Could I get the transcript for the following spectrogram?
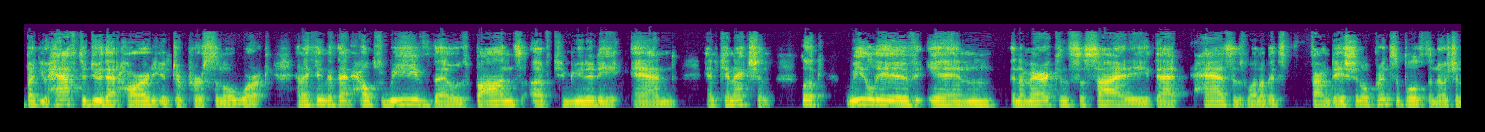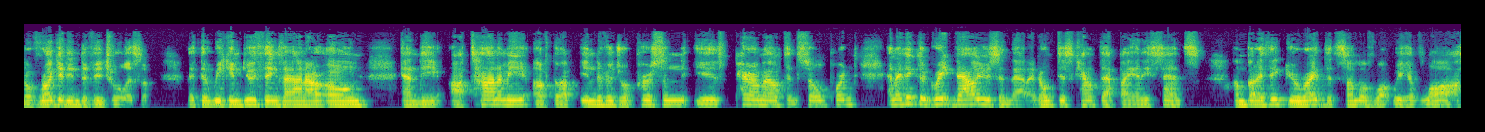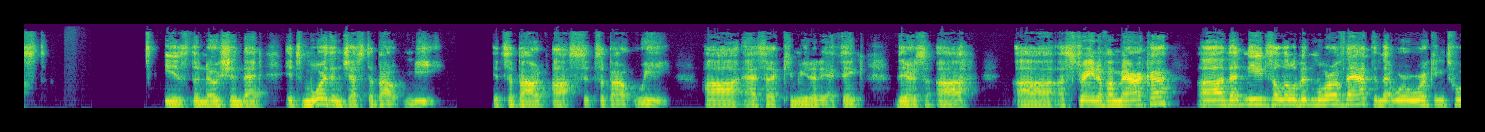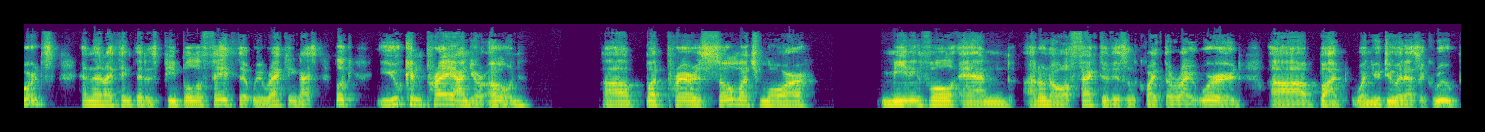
but you have to do that hard interpersonal work. And I think that that helps weave those bonds of community and, and connection. Look, we live in an American society that has as one of its foundational principles the notion of rugged individualism right? that we can do things on our own and the autonomy of the individual person is paramount and so important and i think there are great values in that i don't discount that by any sense um, but i think you're right that some of what we have lost is the notion that it's more than just about me. It's about us. It's about we uh, as a community. I think there's uh, uh, a strain of america uh, that needs a little bit more of that and that we're working towards. And then I think that as people of faith that we recognize, look, you can pray on your own, but prayer is so much more meaningful and I don't know, effective isn't quite the right word, but when you do it as a group,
